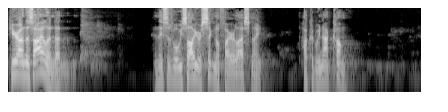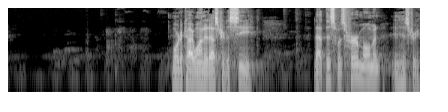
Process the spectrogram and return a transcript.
here on this island? And they says, Well, we saw your signal fire last night. How could we not come? Mordecai wanted Esther to see that this was her moment in history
